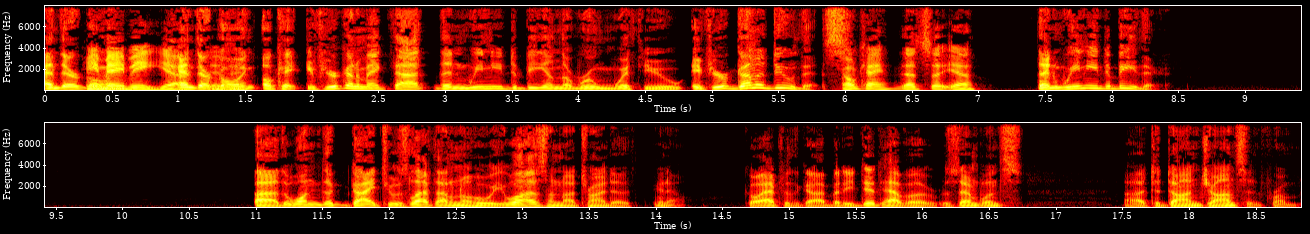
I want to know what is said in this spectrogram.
And they're He going, may be, yeah. And they're going, okay, if you're going to make that, then we need to be in the room with you. If you're going to do this, Okay, that's it. Yeah. then we need to be there. Uh, the one, the guy to his left, I don't know who he was. I'm not trying to, you know, go after the guy, but he did have a resemblance uh, to Don Johnson from.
